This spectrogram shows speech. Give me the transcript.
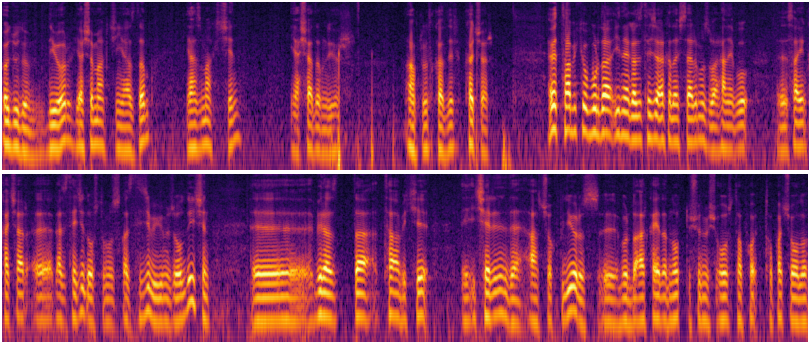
ödülüm diyor. Yaşamak için yazdım, yazmak için yaşadım diyor. Abdülkadir Kaçar. Evet tabii ki burada yine gazeteci arkadaşlarımız var. Hani bu e, Sayın Kaçar e, gazeteci dostumuz, gazeteci büyüğümüz olduğu için e, biraz da tabii ki e, içeriğini de az çok biliyoruz. E, burada arkaya da not düşülmüş Oğuz Topa- Topaçoğlu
